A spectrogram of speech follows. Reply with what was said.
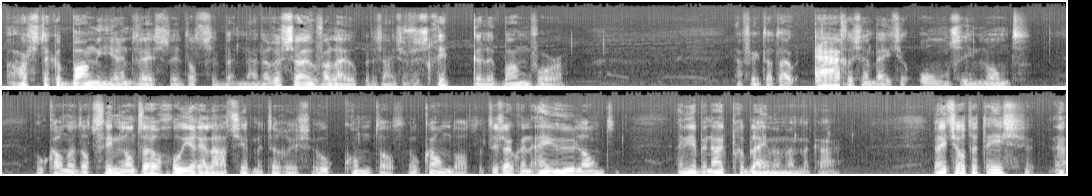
hartstikke bang hier in het Westen dat ze naar de Russen overlopen. Daar zijn ze verschrikkelijk bang voor. Dan vind ik dat ook ergens een beetje onzin, want hoe kan het dat Finland wel een goede relatie heeft met de Russen? Hoe komt dat? Hoe kan dat? Het is ook een EU-land. En die hebben nooit problemen met elkaar. Weet je wat het is? Nou,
